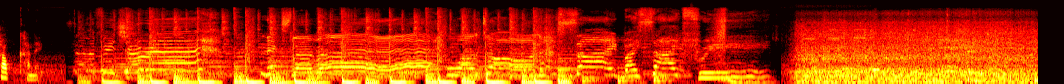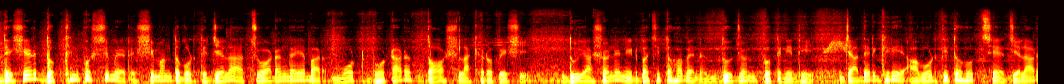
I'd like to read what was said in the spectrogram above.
সবখানে। দেশের দক্ষিণ পশ্চিমের সীমান্তবর্তী জেলা চুয়াডাঙ্গায় এবার মোট ভোটার দশ লাখেরও বেশি। দুই আসনে নির্বাচিত হবেন দুজন প্রতিনিধি, যাদের ঘিরে আবর্তিত হচ্ছে জেলার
